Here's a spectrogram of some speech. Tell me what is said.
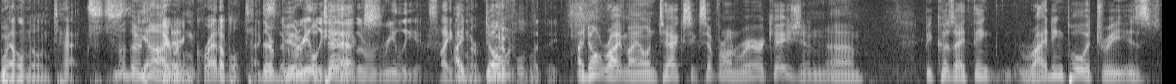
well-known texts. No, they're yet not, they're and incredible texts. they're beautiful really, texts. They're really exciting I or don't- beautiful, but they. I don't write my own text except for on rare occasion, um, because I think writing poetry is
